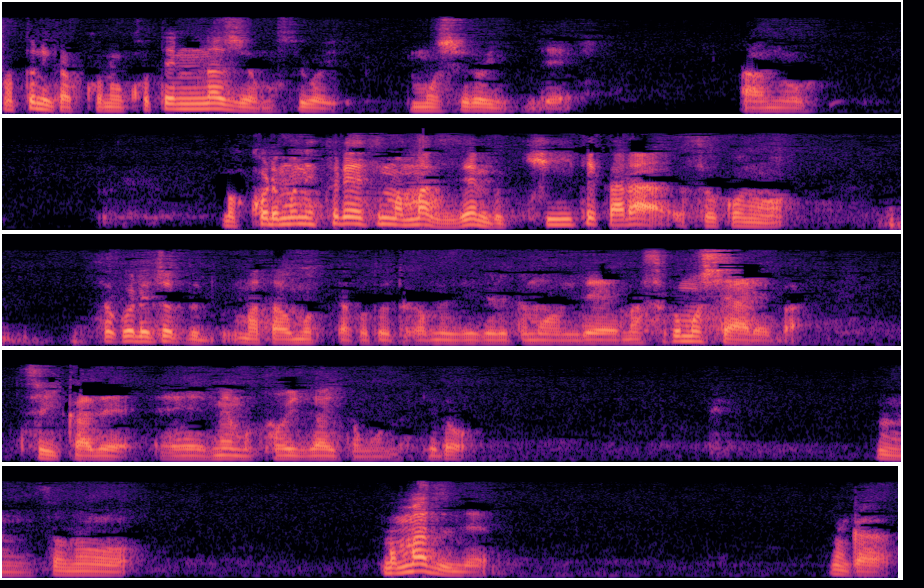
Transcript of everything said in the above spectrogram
まあ、とにかくこの古典ラジオもすごい面白いんで、あの、まあ、これもね、とりあえずまあまず全部聞いてから、そこの、そこでちょっとまた思ったこととかも出てくると思うんで、まあ、そこもしあれば、追加で、えー、メモ取りたいと思うんだけど、うん、その、まあ、まずね、なんか、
